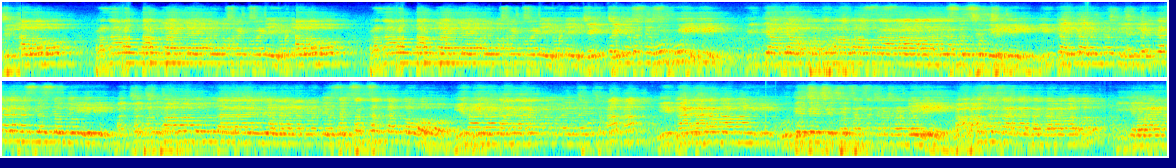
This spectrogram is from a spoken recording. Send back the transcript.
జిల్లాలో ప్రధానోపాధ్యాయులు ఈ కార్యక్రమానికి ఉద్దేశించి సందర్శించినటువంటి రాష్ట్ర ముఖ్యమైన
